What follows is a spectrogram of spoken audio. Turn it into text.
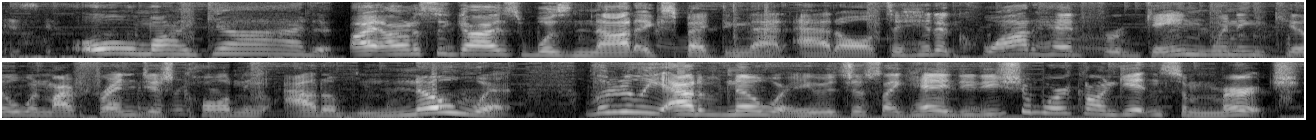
It's, it's Oh my god. I honestly, guys, was not expecting that at all. To hit a quad head for game-winning kill when my friend just called me out of nowhere. Literally out of nowhere. He was just like, hey, dude, you should work on getting some merch.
